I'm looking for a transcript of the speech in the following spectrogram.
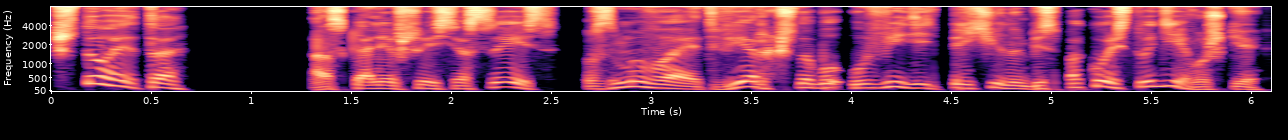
«Что это?» Оскалившийся Сейс взмывает вверх, чтобы увидеть причину беспокойства девушки,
